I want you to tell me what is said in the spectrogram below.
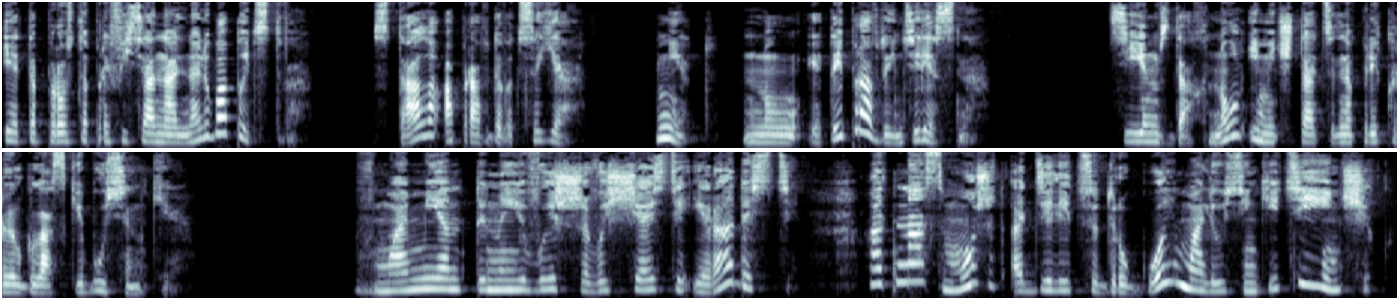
Это просто профессиональное любопытство. Стала оправдываться я. Нет, ну, это и правда интересно. Тин вздохнул и мечтательно прикрыл глазки-бусинки. В моменты наивысшего счастья и радости от нас может отделиться другой малюсенький Тиинчик.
